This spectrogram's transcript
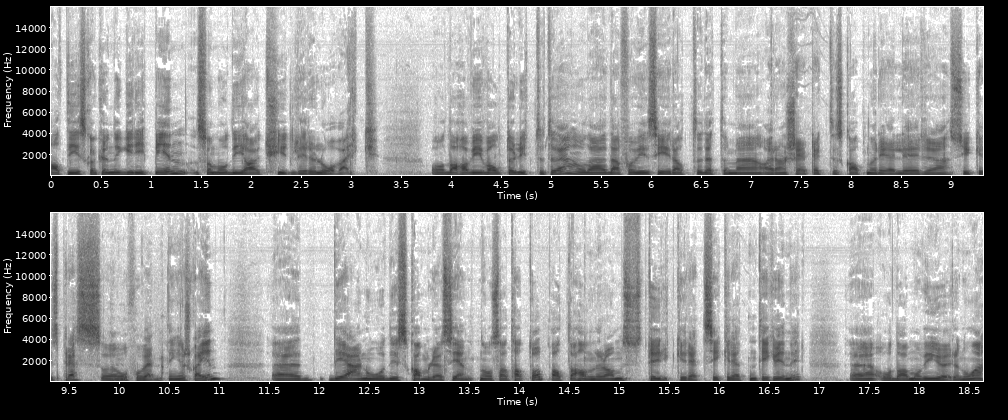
At de skal kunne gripe inn, så må de ha et tydeligere lovverk. Og Da har vi valgt å lytte til det, og det er derfor vi sier at dette med arrangert ekteskap når det gjelder eh, psykisk press og forventninger skal inn, det er noe de skamløse jentene også har tatt opp. At det handler om styrke rettssikkerheten til kvinner. Og da må vi gjøre noe,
